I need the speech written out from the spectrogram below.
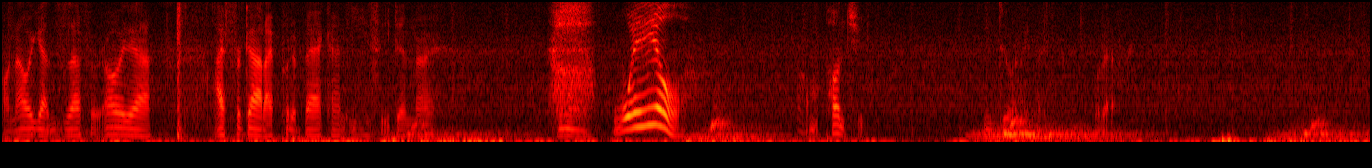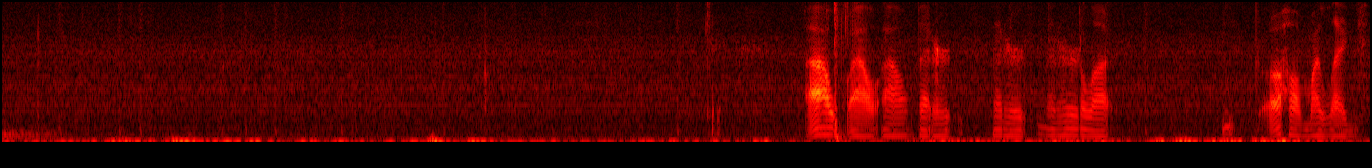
Oh, now we got Zephyr. Oh, yeah. I forgot I put it back on easy, didn't I? Whale! I'm gonna punch you. Didn't do anything. Ow, ow, ow. That hurt. That hurt. That hurt a lot. Oh, my legs.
